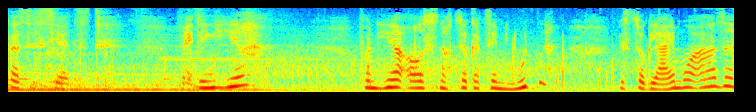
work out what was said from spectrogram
Das ist jetzt Wedding hier. Von hier aus noch circa 10 Minuten bis zur Gleimoase.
